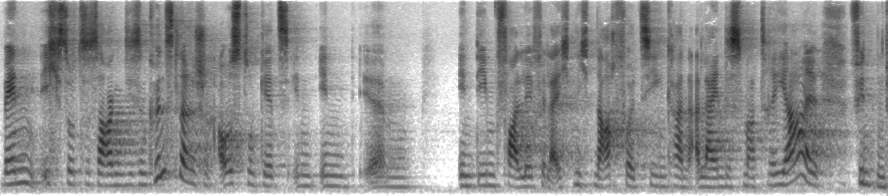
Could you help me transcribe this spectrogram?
wenn ich sozusagen diesen künstlerischen Ausdruck jetzt in, in, ähm, in dem Falle vielleicht nicht nachvollziehen kann, allein das Material finden,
